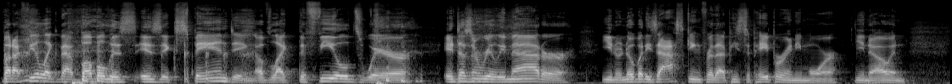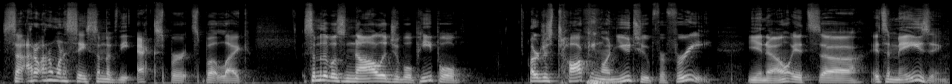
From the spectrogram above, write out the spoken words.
but i feel like that bubble is is expanding of like the fields where it doesn't really matter you know nobody's asking for that piece of paper anymore you know and so i don't, I don't want to say some of the experts but like some of the most knowledgeable people are just talking on youtube for free you know it's uh it's amazing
